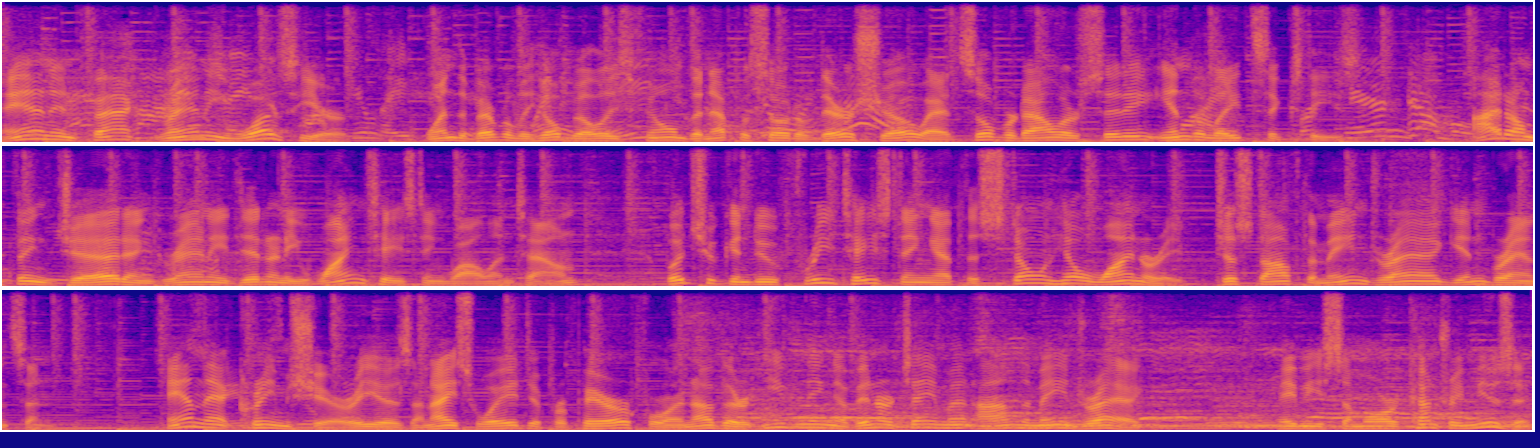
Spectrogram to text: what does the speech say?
And in fact, Granny was here when the Beverly Hillbillies filmed an episode of their show at Silver Dollar City in the late 60s. I don't think Jed and Granny did any wine tasting while in town, but you can do free tasting at the Stone Hill Winery just off the main drag in Branson. And that cream sherry is a nice way to prepare for another evening of entertainment on the main drag. Maybe some more country music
